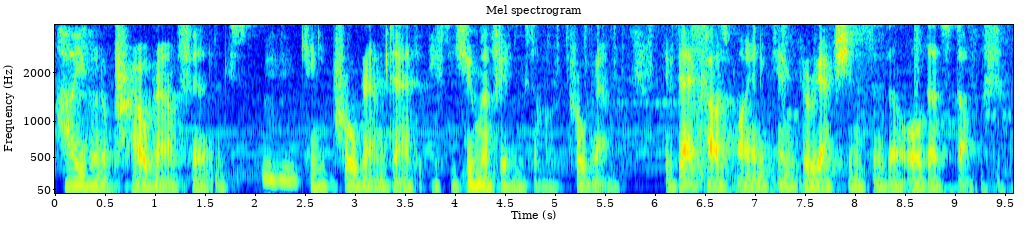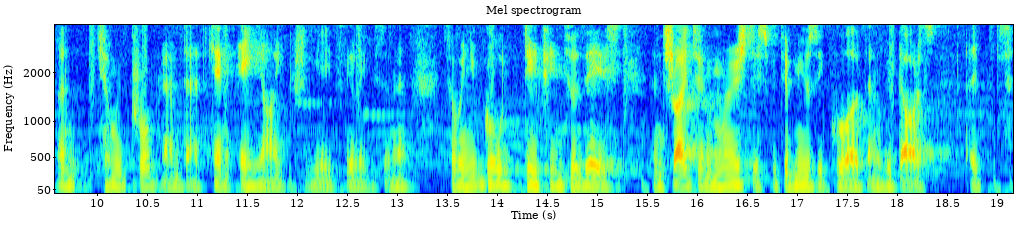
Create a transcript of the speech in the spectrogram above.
How are you going to program feelings? Mm-hmm. Can you program that if the human feelings are programmed? If they are caused by any chemical reactions and all that stuff, and can we program that? Can AI create feelings? And so when you go deep into this and try to merge this with the music world and with arts, it's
